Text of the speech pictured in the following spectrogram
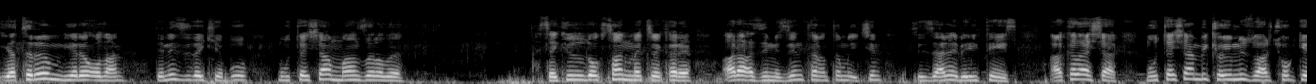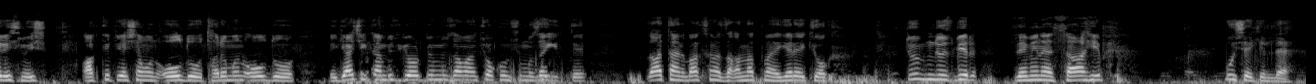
yatırım yeri olan Denizli'deki bu muhteşem manzaralı 890 metrekare arazimizin tanıtımı için sizlerle birlikteyiz. Arkadaşlar muhteşem bir köyümüz var. Çok gelişmiş. Aktif yaşamın olduğu, tarımın olduğu ve gerçekten biz gördüğümüz zaman çok hoşumuza gitti. Zaten baksanıza anlatmaya gerek yok. Dümdüz bir zemine sahip bu şekilde.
